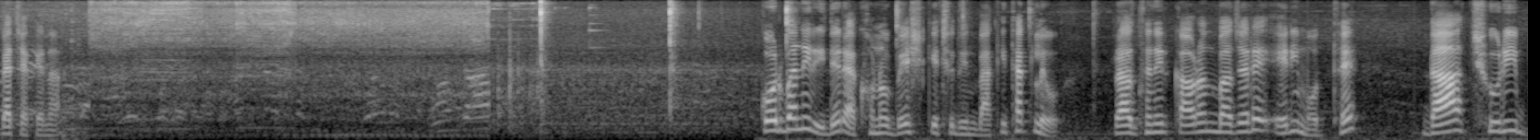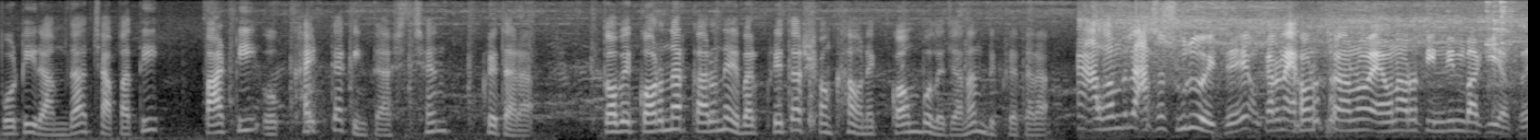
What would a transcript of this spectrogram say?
বেচাকেনা। কোরবানির ঈদের এখনও বেশ কিছুদিন বাকি থাকলেও রাজধানীর কারণ বাজারে এরই মধ্যে দা, ছুরি, বটি, রামদা, চাপাতি, পাটি ও খাইট্টা কিনতে আসছেন ক্রেতারা। তবে করোনার কারণে এবার ক্রেতার সংখ্যা অনেক কম বলে জানান বিক্রেতারা। আলহামদুলিল্লাহ আসা শুরু হয়েছে। কারণ এখনও তো এখন আরও তিন দিন বাকি আছে।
